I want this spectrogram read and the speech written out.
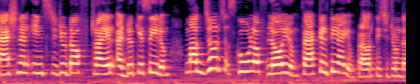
നാഷണൽ ഇൻസ്റ്റിറ്റ്യൂട്ട് ഓഫ് ട്രയൽ അഡ്വക്കസിയിലും മക്ജോർജ് സ്കൂൾ ഓഫ് ലോയിലും ഫാക്കൽറ്റിയായും പ്രവർത്തിച്ചിട്ടുണ്ട്.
